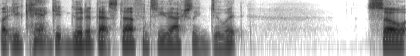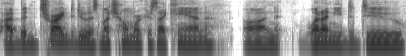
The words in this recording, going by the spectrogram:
but you can't get good at that stuff until you actually do it. So I've been trying to do as much homework as I can on what I need to do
